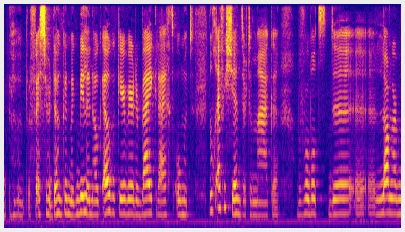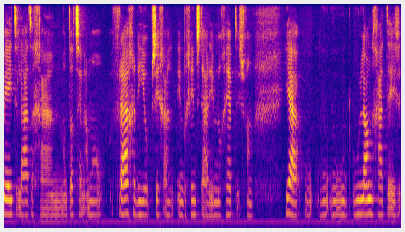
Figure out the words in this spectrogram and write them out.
professor Duncan Macmillan ook elke keer weer erbij krijgt om het nog efficiënter te maken. Bijvoorbeeld de eh, eh, langer mee te laten gaan. Want dat zijn allemaal vragen die je op zich aan, in het beginstadium nog hebt. Is van ja, hoe, hoe, hoe, hoe lang gaat deze,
